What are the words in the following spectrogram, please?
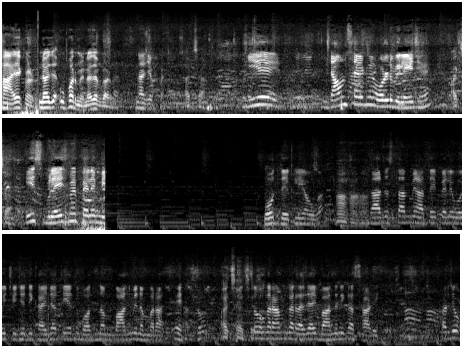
हाँ एक मिनट। ऊपर में नजफगढ़ में। नजफगढ़। अच्छा। ये डाउन साइड में ओल्ड विलेज है। अच्छा। इस विलेज में पहले बहुत देख लिया होगा। हाँ हाँ हाँ। राजस्थान में आते ही पहले वही चीज़ें दिखाई जाती है तो बहुत नम, बाद में नंबर आते हैं। तो अच्छा अच्छा। सौ ग्राम का रजाई बांधने का साड़ी। पर जो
